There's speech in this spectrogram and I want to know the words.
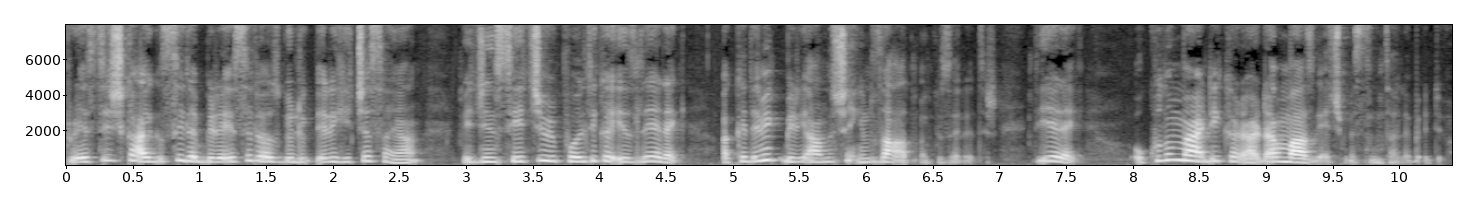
prestij kaygısıyla bireysel özgürlükleri hiçe sayan ve cinsiyetçi bir politika izleyerek akademik bir yanlışa imza atmak üzeredir diyerek okulun verdiği karardan vazgeçmesini talep ediyor.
